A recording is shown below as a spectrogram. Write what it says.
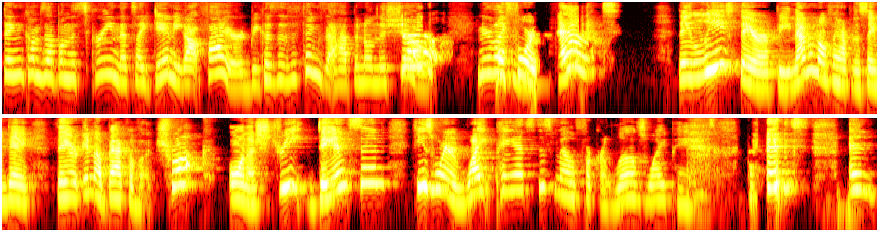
thing comes up on the screen that's like Danny got fired because of the things that happened on the show. Up. And you're like, Before that, they leave therapy. And I don't know if it happened the same day. They are in the back of a truck on a street dancing. He's wearing white pants. This motherfucker loves white pants. and, and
